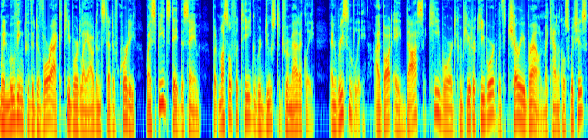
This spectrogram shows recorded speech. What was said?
When moving to the Dvorak keyboard layout instead of QWERTY, my speed stayed the same, but muscle fatigue reduced dramatically. And recently, I bought a Das Keyboard computer keyboard with cherry brown mechanical switches.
